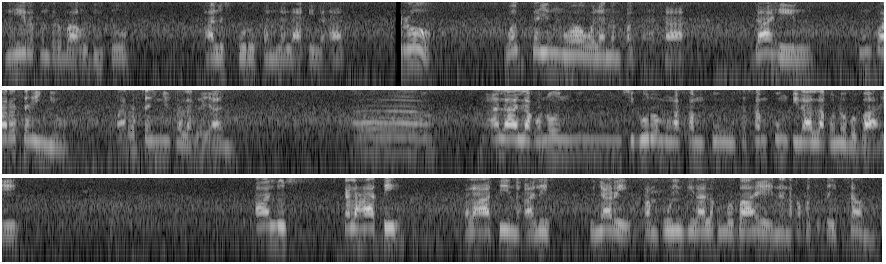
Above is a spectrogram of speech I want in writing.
mahirap ang trabaho dito halos puro panlalaki lahat. Pero, huwag kayong mawawala ng pag-asa. Dahil, kung para sa inyo, para sa inyo talaga yan. Ah, naalala ko noon, siguro mga sampung, sa sampung kilala ko na babae, halos kalahati, kalahati nakalis. Kunyari, sampu yung kilala kong babae na nakapasa sa exam.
